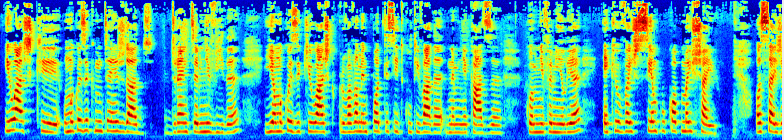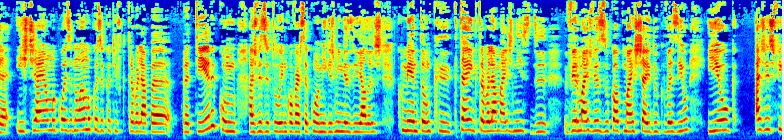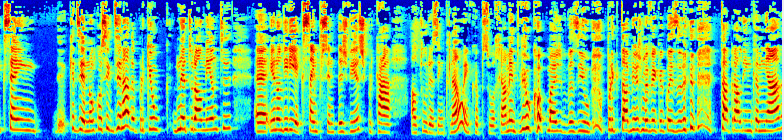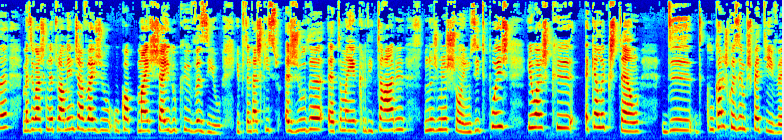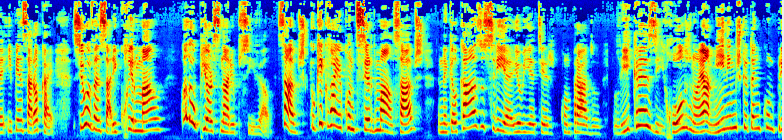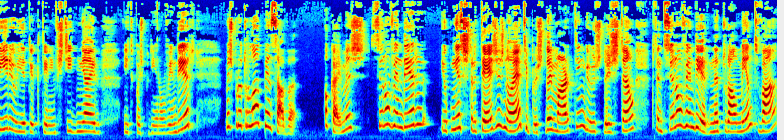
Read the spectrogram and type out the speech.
eu acho que uma coisa que me tem ajudado durante a minha vida e é uma coisa que eu acho que provavelmente pode ter sido cultivada na minha casa com a minha família é que eu vejo sempre o copo meio cheio. Ou seja, isto já é uma coisa, não é uma coisa que eu tive que trabalhar para, para ter, como às vezes eu estou em conversa com amigas minhas e elas comentam que, que têm que trabalhar mais nisso, de ver mais vezes o copo mais cheio do que vazio, e eu às vezes fico sem, quer dizer, não consigo dizer nada, porque eu naturalmente, uh, eu não diria que 100% das vezes, porque há, alturas em que não, em que a pessoa realmente vê o copo mais vazio porque está mesmo a ver que a coisa está para ali encaminhada, mas eu acho que naturalmente já vejo o copo mais cheio do que vazio. E portanto acho que isso ajuda a também acreditar nos meus sonhos. E depois eu acho que aquela questão de, de colocar as coisas em perspectiva e pensar, ok, se eu avançar e correr mal, qual é o pior cenário possível? Sabes? O que é que vai acontecer de mal, sabes? Naquele caso seria eu ia ter comprado licras e rolos, não é? Há mínimos que eu tenho que cumprir, eu ia ter que ter investido dinheiro e depois podia não vender. Mas por outro lado pensava, ok, mas se eu não vender, eu conheço estratégias, não é? Tipo, eu estudei marketing, eu estudei gestão, portanto, se eu não vender naturalmente, vá,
